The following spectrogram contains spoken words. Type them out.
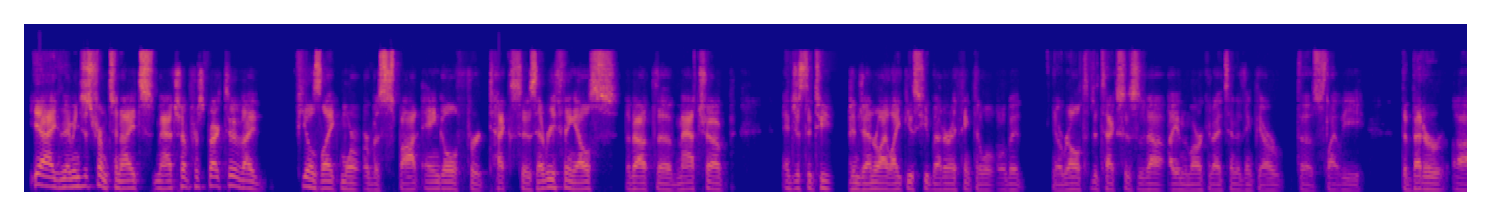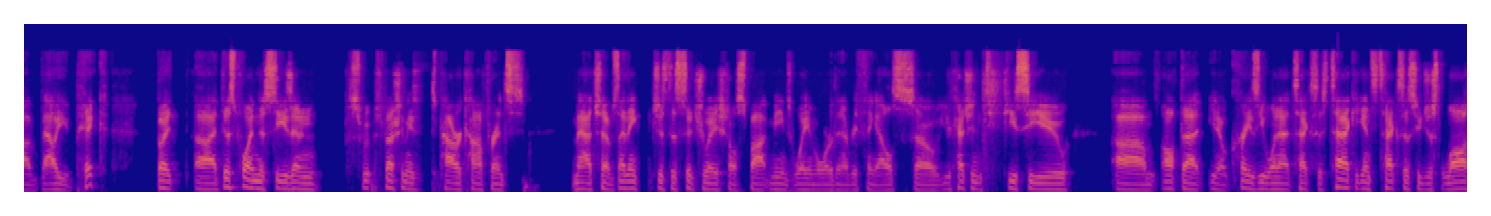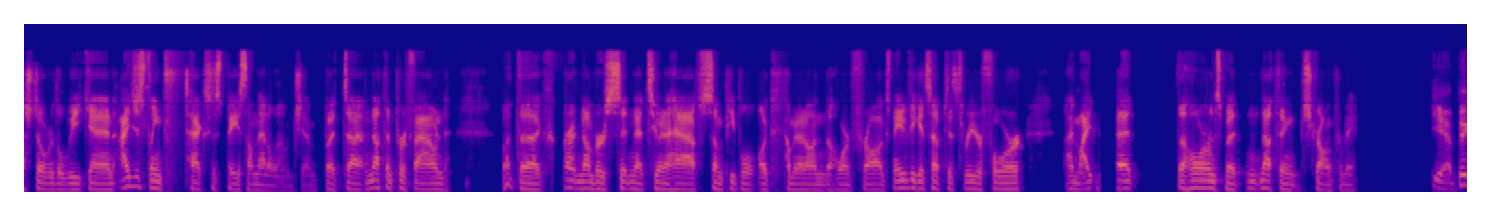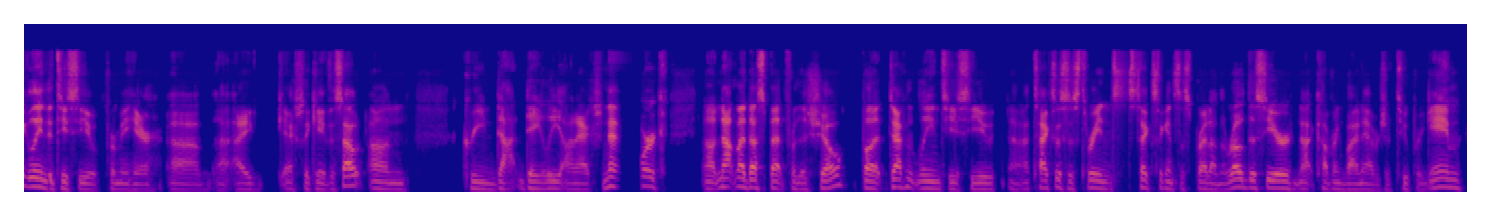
Yeah, I mean, just from tonight's matchup perspective, I feels like more of a spot angle for Texas. Everything else about the matchup and just the two in general, I like TCU better. I think they're a little bit you know, relative to Texas's value in the market, I tend to think they are the slightly the better uh, value pick. But uh, at this point in the season, especially in these power conference matchups, I think just the situational spot means way more than everything else. So you're catching TCU um, off that you know crazy one at Texas Tech against Texas, who just lost over the weekend. I just think Texas based on that alone, Jim. But uh, nothing profound. But the current numbers sitting at two and a half. Some people are coming in on the Horned Frogs. Maybe if it gets up to three or four, I might bet the horns, but nothing strong for me. Yeah, big lean to TCU for me here. Um, I actually gave this out on Green Dot Daily on Action Network. Uh, not my best bet for this show, but definitely in TCU. Uh, Texas is three and six against the spread on the road this year, not covering by an average of two per game.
